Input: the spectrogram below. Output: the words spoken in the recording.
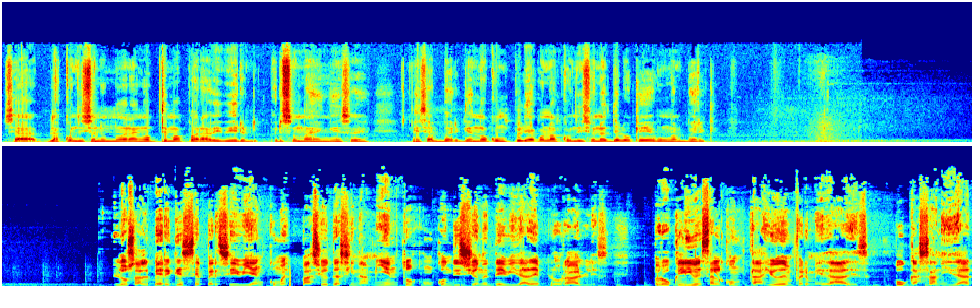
o sea, las condiciones no eran óptimas para vivir personas en ese, en ese albergue, no cumplía con las condiciones de lo que es un albergue. Los albergues se percibían como espacios de hacinamiento con condiciones de vida deplorables, proclives al contagio de enfermedades, poca sanidad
